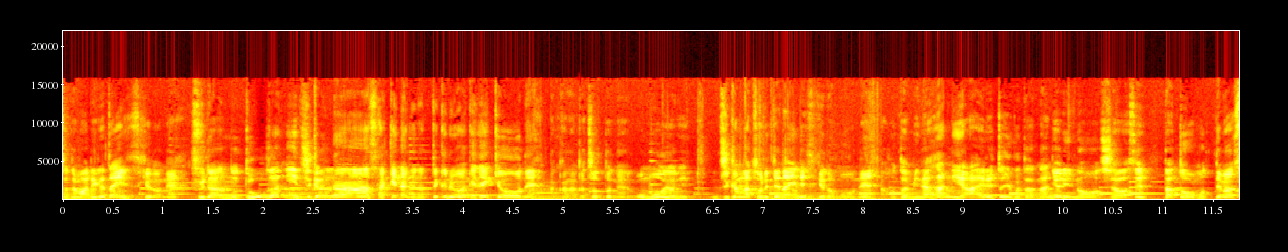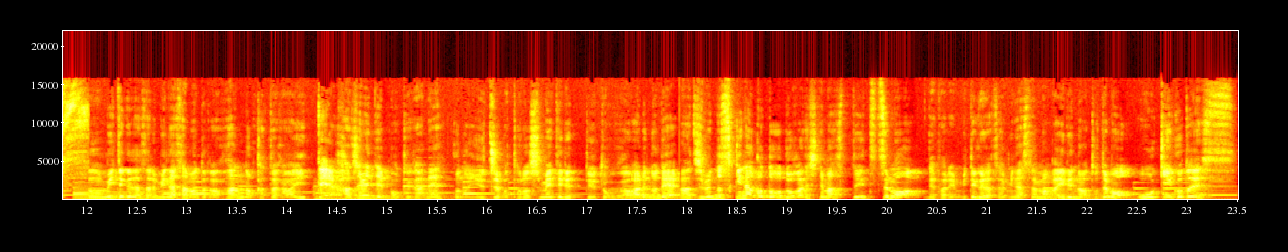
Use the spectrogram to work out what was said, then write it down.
とてもありがたいんですけどね。普段の動画に時間が割けなくなってくるわけで今日ね。なかなかちょっとね思うように時間が取れてないんですけどもね。本当に皆さんに会えるということは何よりの幸せだと思ってます。その見てくださる皆様とかファンの方がいて初めて僕がねこの YouTube を楽しめてるっていうとこがあるので、まあ、自分の好きなことを動画にしてますって言いつつもやっぱり見てくださる皆様がいるのはとても大きいことです。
